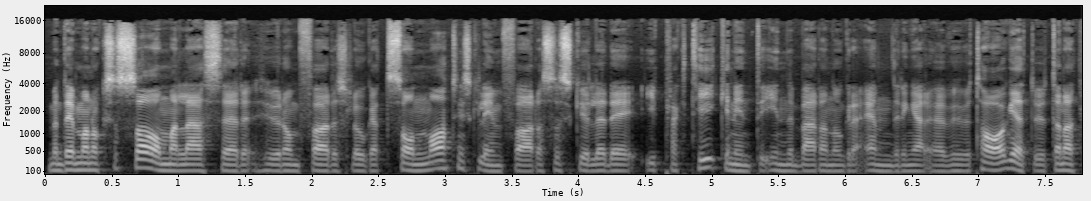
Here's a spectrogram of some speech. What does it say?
Men det man också sa om man läser hur de föreslog att sondmatning skulle införas så skulle det i praktiken inte innebära några ändringar överhuvudtaget utan att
